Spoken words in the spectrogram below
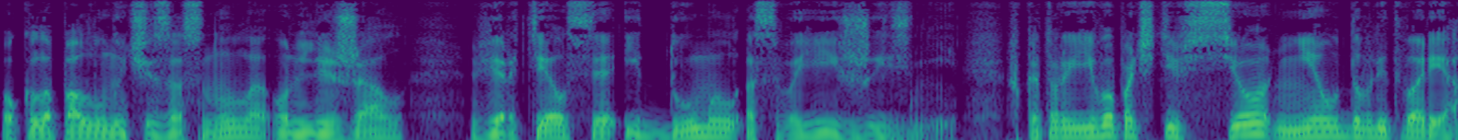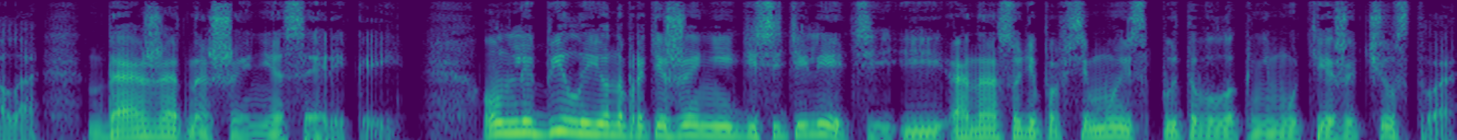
около полуночи заснула, он лежал, вертелся и думал о своей жизни, в которой его почти все не удовлетворяло, даже отношения с Эрикой. Он любил ее на протяжении десятилетий, и она, судя по всему, испытывала к нему те же чувства.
